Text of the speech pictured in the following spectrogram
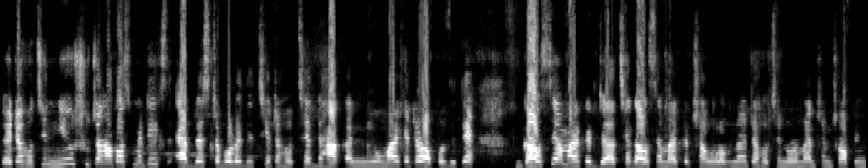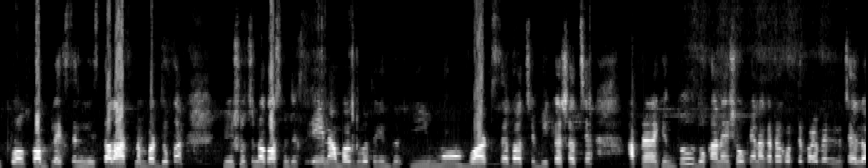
তো এটা হচ্ছে নিউ সূচনা কসমেটিক্স অ্যাড্রেসটা বলে দিচ্ছি এটা হচ্ছে ঢাকা নিউ মার্কেটের অপোজিটে গাউসিয়া মার্কেট যে আছে গাউসিয়া মার্কেট সংলগ্ন এটা হচ্ছে নূর ম্যানশন শপিং কমপ্লেক্সের নিস্তাল আট নাম্বার দোকান। নিউ সূচনা কসমেটিক্স এই নাম্বারগুলোতে কিন্তু ইমো হোয়াটসঅ্যাপ আছে বিকাশ আছে। আপনারা কিন্তু দোকানে এসেও কেনাকাটা করতে পারবেন চাইলে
